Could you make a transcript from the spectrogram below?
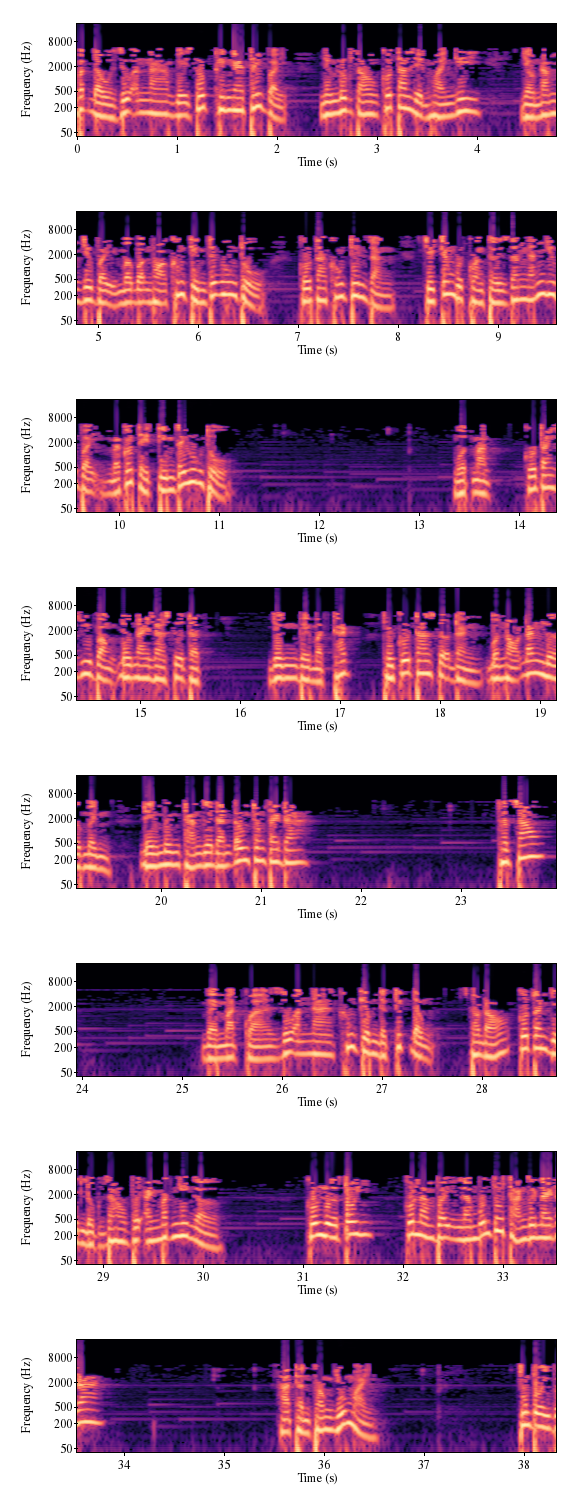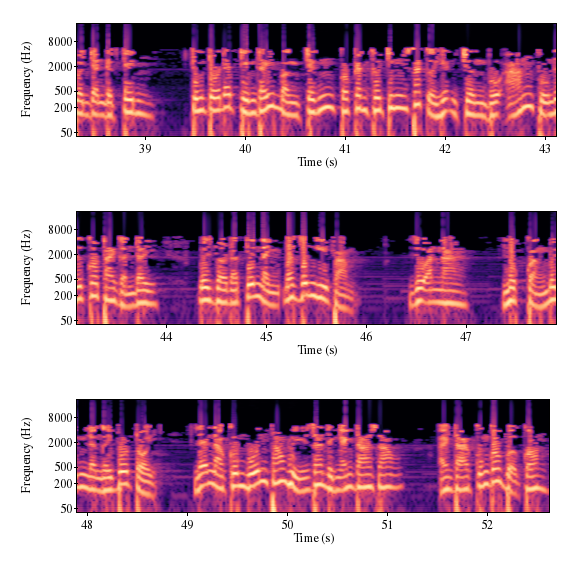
Bắt đầu Joanna bị sốc khi nghe thấy vậy, Nhưng lúc sau cô ta liền hoài nghi. Nhiều năm như vậy mà bọn họ không tìm thấy hung thủ, Cô ta không tin rằng Chỉ trong một khoảng thời gian ngắn như vậy Mà có thể tìm thấy hung thủ. Một mặt Cô ta hy vọng điều này là sự thật. Nhưng về mặt khác, Thì cô ta sợ rằng bọn họ đang lừa mình Để mình thả người đàn ông trong tay ra. Thật sao? Về mặt của Joanna không kiềm được kích động. Sau đó, cô ta nhìn Lục dao với ánh mắt nghi ngờ. Cô lừa tôi? Cô làm vậy là muốn tôi thả người này ra? Hạ Thần Phong nhíu mày. Chúng tôi vừa nhận được tin Chúng tôi đã tìm thấy bằng chứng Có căn cứ chính xác ở hiện trường vụ án Phụ nữ có tai gần đây. Bây giờ đã tiến hành bắt giữ nghi phạm. Joanna, Lục Quảng Minh là người vô tội. Lẽ nào cô muốn phá hủy gia đình anh ta sao? Anh ta cũng có vợ con.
